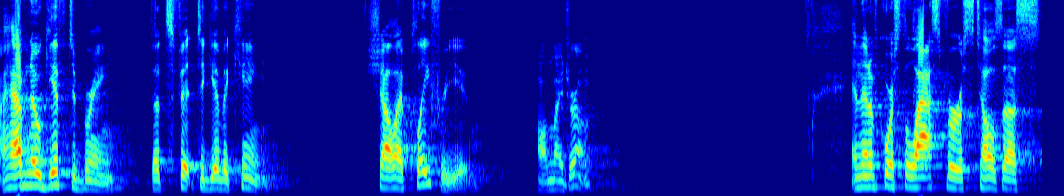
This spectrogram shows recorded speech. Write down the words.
I have no gift to bring that's fit to give a king. Shall I play for you on my drum? And then, of course, the last verse tells us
